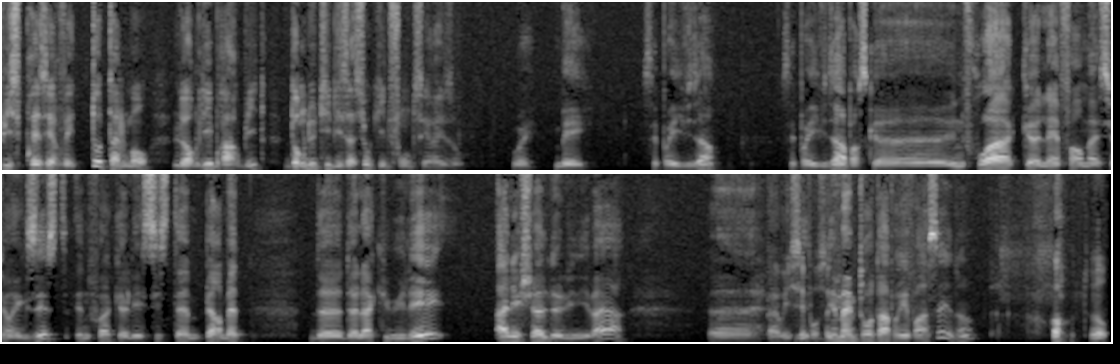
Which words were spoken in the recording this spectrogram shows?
puissent préserver totalement leur libre arbitre dans l'utilisation qu'ils font de ces réseaux. Oui, mais c'est pas évident. C'est pas évident parce que euh, une fois que l'information existe, une fois que les systèmes permettent de, l'accumuler à l'échelle de l'univers, euh, ben oui, c'est pour ça il est même trop tard pour y penser, non? Oh, non,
